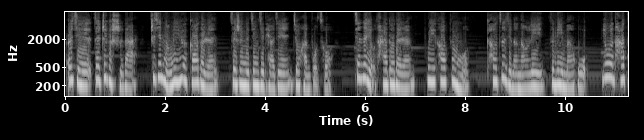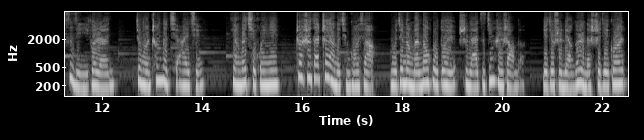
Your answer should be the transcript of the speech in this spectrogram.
而且在这个时代，这些能力越高的人，自身的经济条件就很不错。现在有太多的人不依靠父母，靠自己的能力自立门户，因为他自己一个人就能撑得起爱情，养得起婚姻。正是在这样的情况下，如今的门当户对是来自精神上的，也就是两个人的世界观、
